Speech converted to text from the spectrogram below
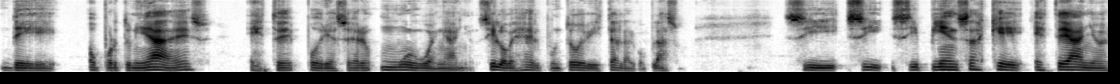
de oportunidades, este podría ser un muy buen año, si lo ves desde el punto de vista a largo plazo. Si, si, si piensas que este año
